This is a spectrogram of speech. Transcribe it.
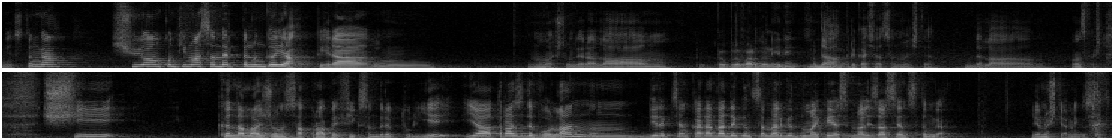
din stânga, și eu am continuat să merg pe lângă ea, că era mm, nu mai știu unde era, la... Pe, pe Bulevardul Unirii? Da, cred că așa se numește, de la... în sfârșit. Și când am ajuns aproape fix în dreptul ei, ea a tras de volan în direcția în care avea de gând să meargă, numai că ea semnalizase în stânga. Eu nu știam exact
